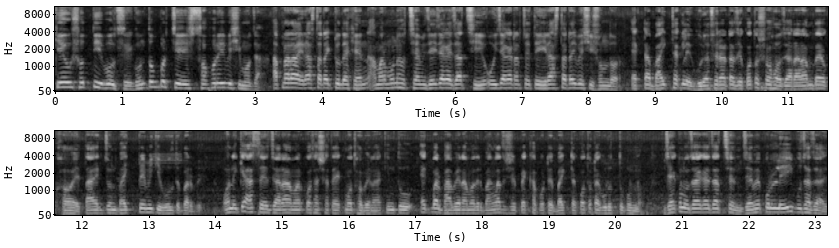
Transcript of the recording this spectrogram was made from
কেউ সত্যি বলছে, গন্তব্যের চেয়ে সফরেই বেশি মজা। আপনারা এই রাস্তাটা একটু দেখেন। আমার মনে হচ্ছে আমি যেই জায়গায় যাচ্ছি, ওই জায়গাটার চাইতে এই রাস্তাটাই বেশি সুন্দর। একটা বাইক থাকলে ঘোরাফেরাটা যে কত সহজ আর আরামদায়ক হয়, তা একজন বাইক প্রেমিকই বলতে পারবে। অনেকে আছে যারা আমার কথার সাথে একমত হবে না, কিন্তু একবার ভাবেন আমাদের বাংলাদেশের প্রেক্ষাপটে বাইকটা কতটা গুরুত্বপূর্ণ। যে কোনো জায়গায় যাচ্ছেন, জ্যামে পড়লেই বোঝা যায়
